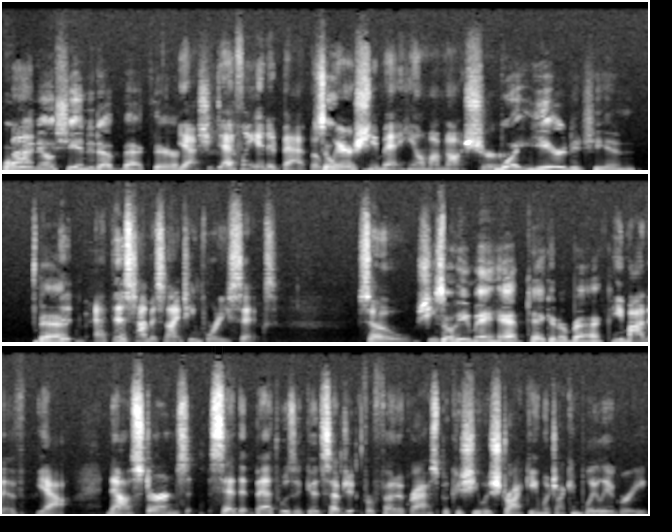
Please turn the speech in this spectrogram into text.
Well, we know she ended up back there. Yeah, she definitely ended back, but So- where she met him, I'm not sure. What year did she end back? Th- At this time, it's 1946. So she's so he may have taken her back. He might have, yeah. Now, Stearns said that Beth was a good subject for photographs because she was striking, which I completely agree.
